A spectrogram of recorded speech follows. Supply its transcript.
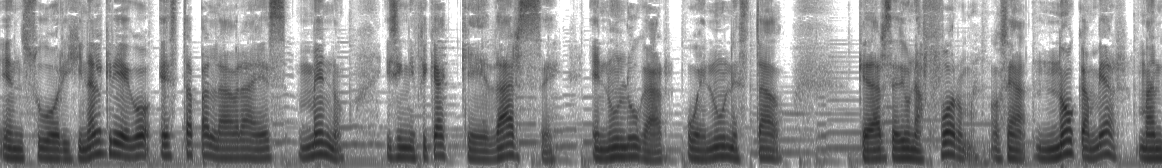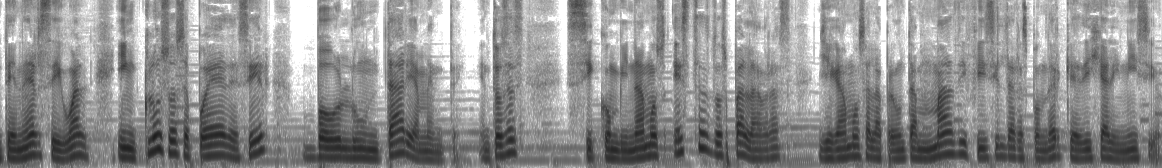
En su original griego esta palabra es meno y significa quedarse en un lugar o en un estado. Quedarse de una forma, o sea, no cambiar, mantenerse igual. Incluso se puede decir voluntariamente. Entonces, si combinamos estas dos palabras, llegamos a la pregunta más difícil de responder que dije al inicio,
